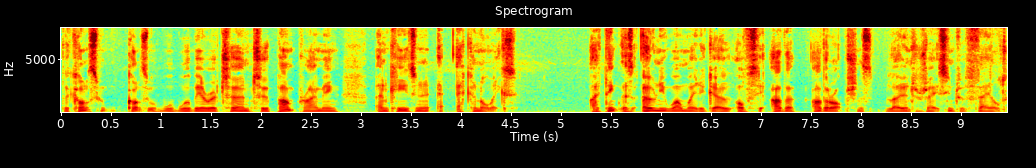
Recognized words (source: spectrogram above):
the consequence will, will be a return to pump priming and Keynesian economics. I think there's only one way to go. Obviously, other other options, low interest rates, seem to have failed.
